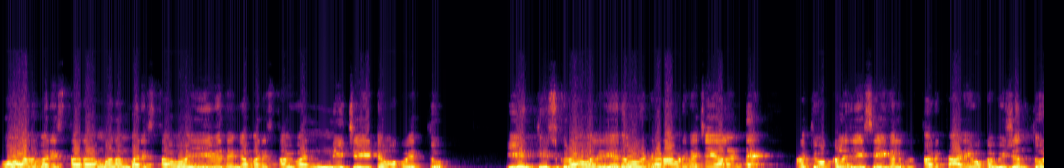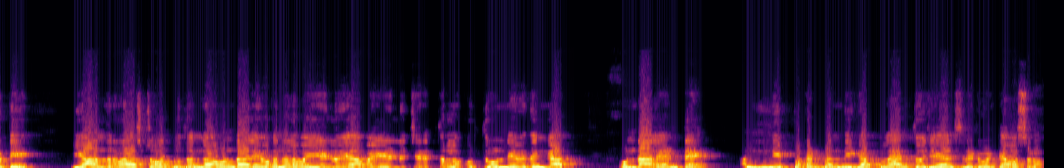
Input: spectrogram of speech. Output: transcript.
వారు భరిస్తారా మనం భరిస్తామా ఏ విధంగా భరిస్తాం ఇవన్నీ చేయటం ఒక ఎత్తు ఏం తీసుకురావాలి? ఏదో ఒకటి హడావుడిగా చేయాలంటే ప్రతి ఒక్కళ్ళు చేసేయగలుగుతారు. కానీ ఒక విజన్ తోటి ఈ ఆంధ్ర రాష్ట్రం అద్భుతంగా ఉండాలి ఒక నలభై ఏళ్ళు యాభై ఏళ్ళు చరిత్రలో గుర్తు ఉండే విధంగా ఉండాలి అంటే అన్ని పకడ్బందీగా ప్లాన్తో చేయాల్సినటువంటి అవసరం.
